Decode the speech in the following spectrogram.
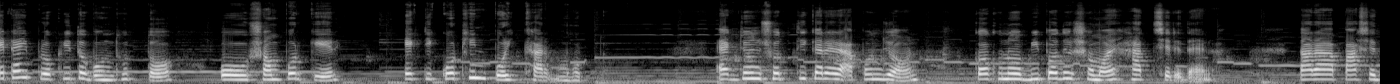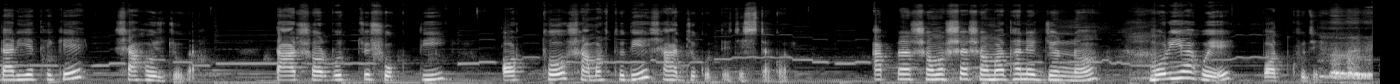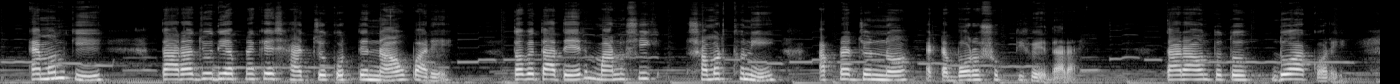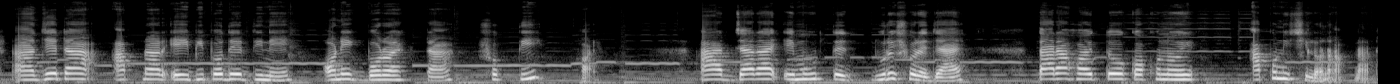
এটাই প্রকৃত বন্ধুত্ব ও সম্পর্কের একটি কঠিন পরীক্ষার মুহূর্ত। একজন সত্যিকারের আপনজন কখনো বিপদের সময় হাত ছেড়ে দেয় না। তারা পাশে দাঁড়িয়ে থেকে সাহস যোগায়। তার সর্বোচ্চ শক্তি, অর্থ, সামর্থ্য দিয়ে সাহায্য করতে চেষ্টা করে। আপনার সমস্যা সমাধানের জন্য মরিয়া হয়ে পথ খুঁজে। এমনকি তারা যদি আপনাকে সাহায্য করতে নাও পারে, তবে তাদের মানসিক সমর্থনই আপনার জন্য একটা বড় শক্তি হয়ে দাঁড়ায়। তারা অন্তত দোয়া করে যেটা আপনার এই বিপদের দিনে অনেক বড় একটা শক্তি হয়। আর যারা এই মুহূর্তে দূরে সরে যায়, তারা হয়তো কখনোই আপনই ছিল না আপনার।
